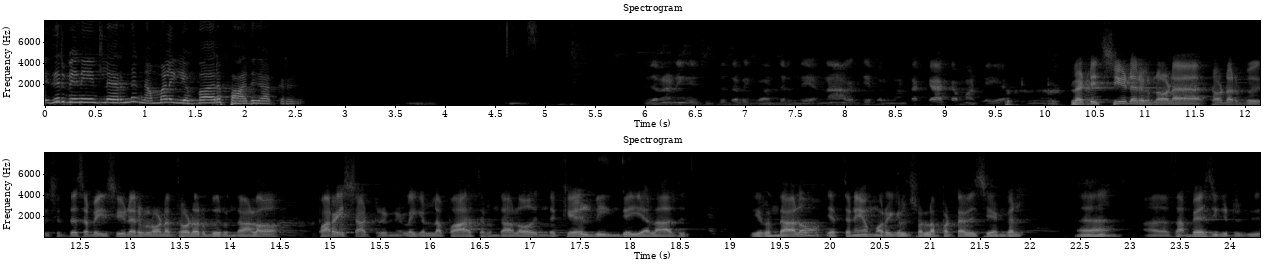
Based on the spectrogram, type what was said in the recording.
எதிர்வினையில இருந்து நம்மளை எவ்வாறு பாதுகாக்கிறது? இதெல்லாம் நீங்கள் சித்த சபைக்கு வந்திருந்தீங்கன்னா அகத்திய பெருமான்ட்ட கேட்க மாட்டீங்க. இல்லாட்டி சீடர்களோட தொடர்பு சித்த சபை சீடர்களோட தொடர்பு இருந்தாலோ பறைசாற்று நிலைகளில் பார்த்துருந்தாலோ இந்த கேள்வி இங்கே எழாது இருந்தாலும் எத்தனையோ முறைகள் சொல்லப்பட்ட விஷயங்கள் அதை தான் பேசிக்கிட்டு இருக்கு.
